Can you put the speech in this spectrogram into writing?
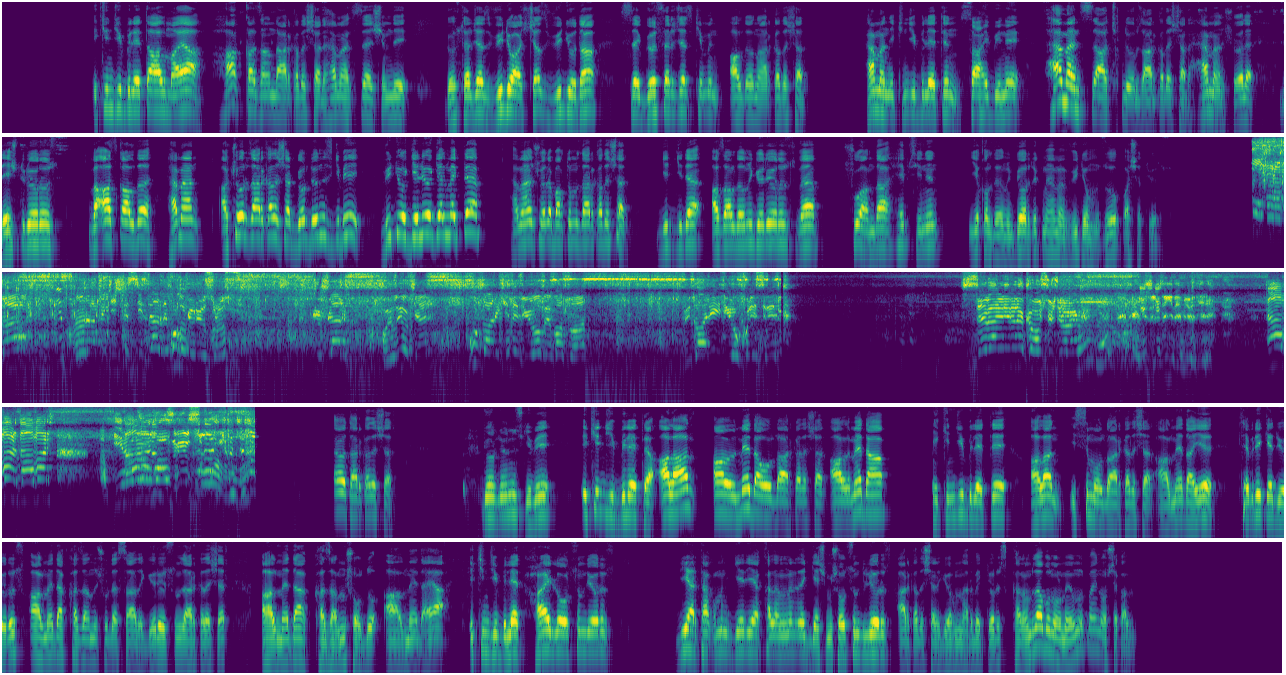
ikinci bileti almaya hak kazandı arkadaşlar. Hemen size şimdi göstereceğiz. Video açacağız. Videoda size göstereceğiz kimin aldığını arkadaşlar. Hemen ikinci biletin sahibini hemen size açıklıyoruz arkadaşlar. Hemen şöyle değiştiriyoruz. Ve az kaldı. Hemen açıyoruz arkadaşlar. Gördüğünüz gibi video geliyor gelmekte. Hemen şöyle baktığımızda arkadaşlar gitgide azaldığını görüyoruz ve şu anda hepsinin yıkıldığını gördük mü hemen videomuzu başlatıyoruz. öğrendik işte sizler de burada görüyorsunuz. Küpler koyuluyorken burada hareket ediyor ve Batuhan müdahale ediyor kulesinin. Sevenlerine kavuşacak. E, üzüntü gidemiyor diye. Daha. İnanılmaz bir son. Evet arkadaşlar gördüğünüz gibi ikinci bileti alan Almeda oldu arkadaşlar. Almeda ikinci bileti alan isim oldu arkadaşlar. Almeda'yı tebrik ediyoruz. Almeda kazandı. Şurada sağda görüyorsunuz arkadaşlar. Almeda kazanmış oldu. Almeda'ya ikinci bilet hayırlı olsun diyoruz. Diğer takımın geriye kalanları da geçmiş olsun diliyoruz. Arkadaşlar yorumları bekliyoruz. Kanalımıza abone olmayı unutmayın. Hoşçakalın.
